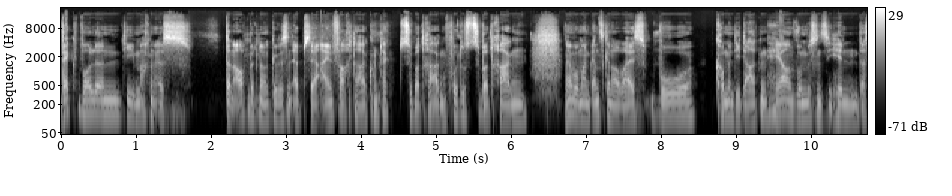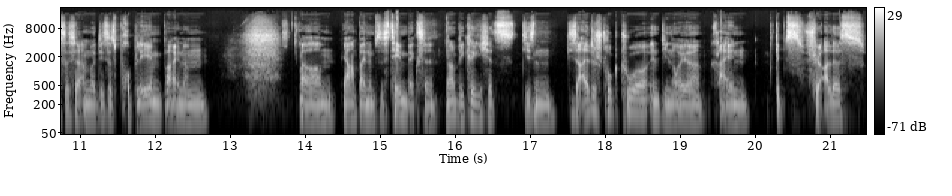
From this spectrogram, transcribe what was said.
weg wollen. Die machen es dann auch mit einer gewissen App sehr einfach, da Kontakt zu übertragen, Fotos zu übertragen, ne, wo man ganz genau weiß, wo kommen die Daten her und wo müssen sie hin. Das ist ja immer dieses Problem bei einem ähm, ja, bei einem Systemwechsel. Ne? Wie kriege ich jetzt diesen, diese alte Struktur in die neue rein? Gibt es für alles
